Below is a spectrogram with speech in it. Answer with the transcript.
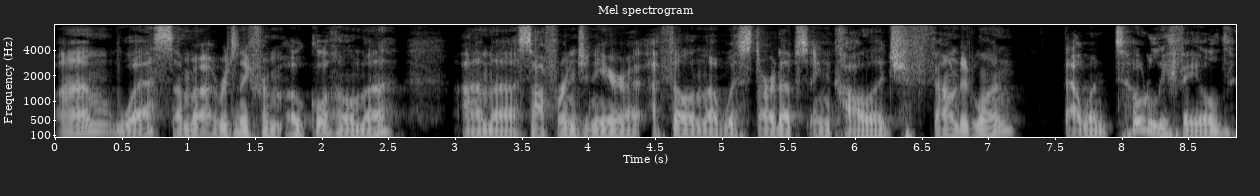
I'm Wes. I'm uh, originally from Oklahoma. I'm a software engineer. I, I fell in love with startups in college, founded one. That one totally failed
